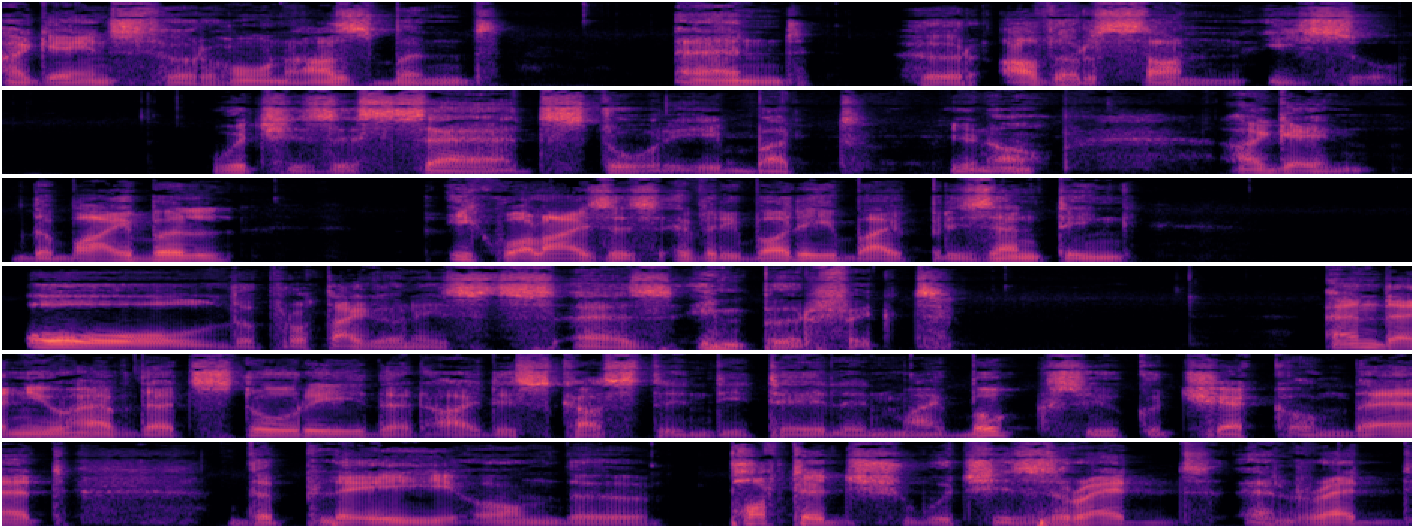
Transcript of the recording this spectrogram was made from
against her own husband and her other son Esau, which is a sad story, but you know, again, the Bible equalizes everybody by presenting all the protagonists as imperfect. And then you have that story that I discussed in detail in my books. You could check on that. The play on the pottage, which is red, and red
